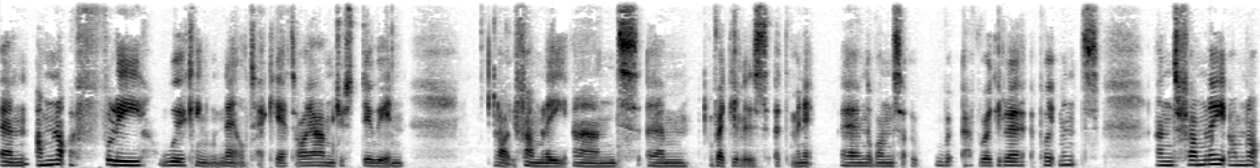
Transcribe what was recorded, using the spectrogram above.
Um, I'm not a fully working nail tech yet. I am just doing like family and um, regulars at the minute. Um, the ones that have regular appointments and family. I'm not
